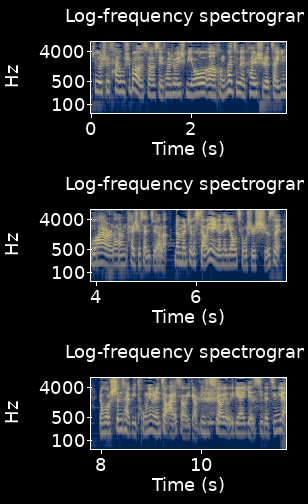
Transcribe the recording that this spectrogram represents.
这个是《泰晤士报》的消息，他说 HBO 呃很快就会开始在英国、爱尔兰开始选角了。那么这个小演员的要求是十岁，然后身材比同龄人较矮小一点，并且需要有一点演戏的经验，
